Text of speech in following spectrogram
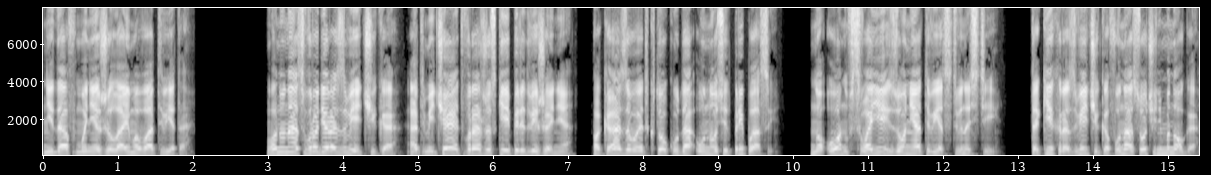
не дав мне желаемого ответа. Он у нас вроде разведчика, отмечает вражеские передвижения, показывает, кто куда уносит припасы. Но он в своей зоне ответственности. Таких разведчиков у нас очень много.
